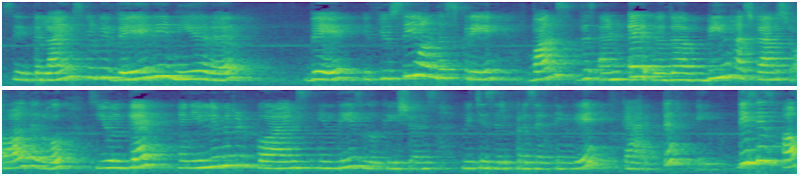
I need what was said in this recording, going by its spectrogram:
See the lines will be very nearer where if you see on the screen once this entire uh, the beam has traversed all the row so you will get an illuminated points in these locations which is representing a character A. This is how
